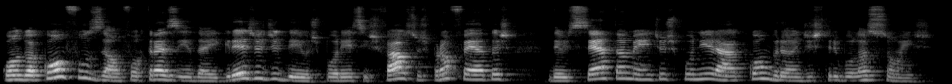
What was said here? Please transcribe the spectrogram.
Quando a confusão for trazida à Igreja de Deus por esses falsos profetas, Deus certamente os punirá com grandes tribulações.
